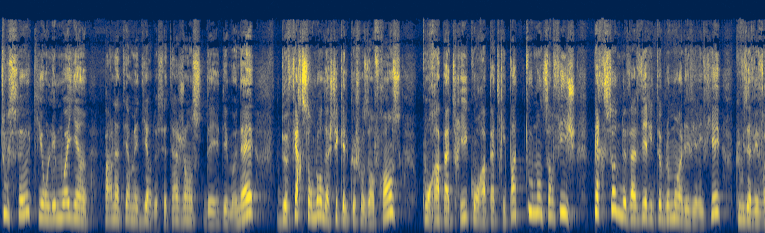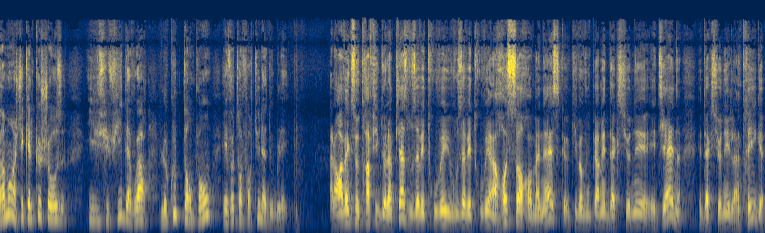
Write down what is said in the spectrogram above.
tous ceux qui ont les moyens, par l'intermédiaire de cette agence des, monnaies, de faire semblant d'acheter quelque chose en France, qu'on rapatrie, qu'on rapatrie pas, tout le monde s'en fiche. Personne ne va véritablement aller vérifier que vous avez vraiment acheté quelque chose. Il suffit d'avoir le coup de tampon et votre fortune a doublé. Alors avec ce trafic de la pièce, vous avez trouvé, vous avez trouvé un ressort romanesque qui va vous permettre d'actionner Étienne et d'actionner l'intrigue.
